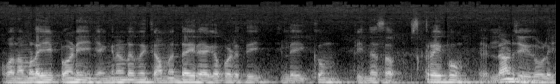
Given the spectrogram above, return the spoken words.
അപ്പോൾ നമ്മളെ ഈ പണി എങ്ങനെയുണ്ടെന്ന് കമന്റായി രേഖപ്പെടുത്തി. ലൈക്കും പിന്നെ സബ്സ്ക്രൈബും എല്ലാം ചെയ്തോളി.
